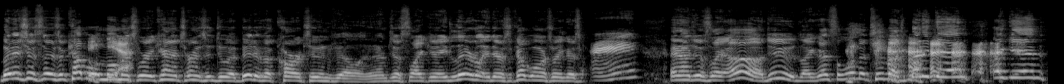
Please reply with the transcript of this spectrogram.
but it's just there's a couple of Yeah. moments where he kind of turns into a bit of a cartoon villain, and I'm just like, he literally, there's a couple moments where he goes, eh? and I'm just like, oh, dude, like that's a little bit too much. But again, again.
